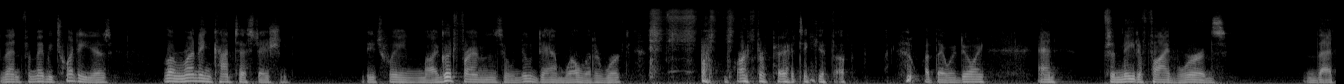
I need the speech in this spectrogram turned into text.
then for maybe 20 years, the running contestation between my good friends who knew damn well that it worked, but weren't prepared to give up what they were doing, and for me to find words that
